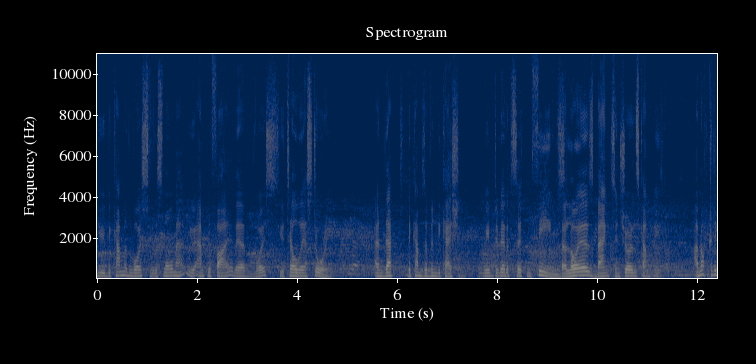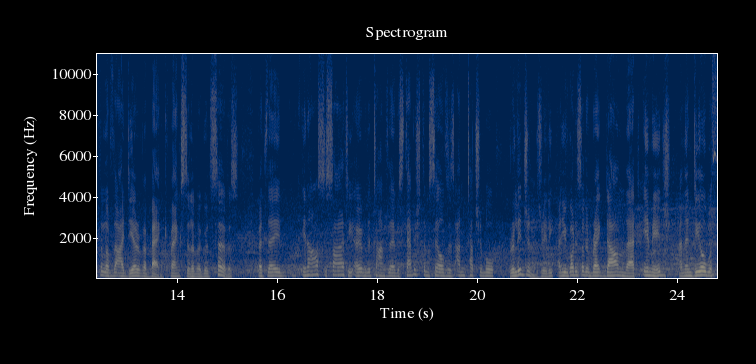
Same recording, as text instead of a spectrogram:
you become the voice for the small man, you amplify their voice, you tell their story. Yeah. And that becomes a vindication. We've developed certain themes. So lawyers, banks, insurance companies. I'm not critical of the idea of a bank. Banks deliver good service, but they in our society over the times, they've established themselves as untouchable religions, really. And you've got to sort of break down that image and then deal with,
